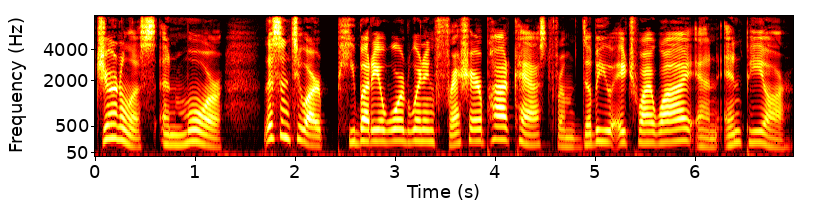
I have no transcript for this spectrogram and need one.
journalists, and more. Listen to our Peabody Award winning Fresh Air podcast from WHYY and NPR.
